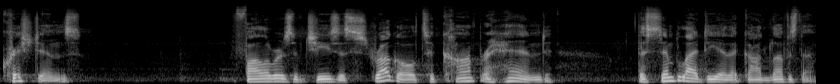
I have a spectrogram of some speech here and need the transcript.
Christians, followers of Jesus, struggle to comprehend the simple idea that God loves them.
